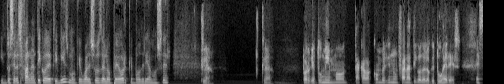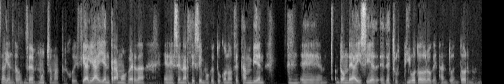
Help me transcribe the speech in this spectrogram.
y entonces eres fanático de ti mismo, que igual eso es de lo peor que podríamos ser. Claro, claro. Porque tú mismo te acabas convirtiendo en un fanático de lo que tú eres. Y entonces es mucho más perjudicial. Y ahí entramos, ¿verdad?, en ese narcisismo que tú conoces también, eh, donde ahí sí es, destructivo todo lo que está en tu entorno. ¿no?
